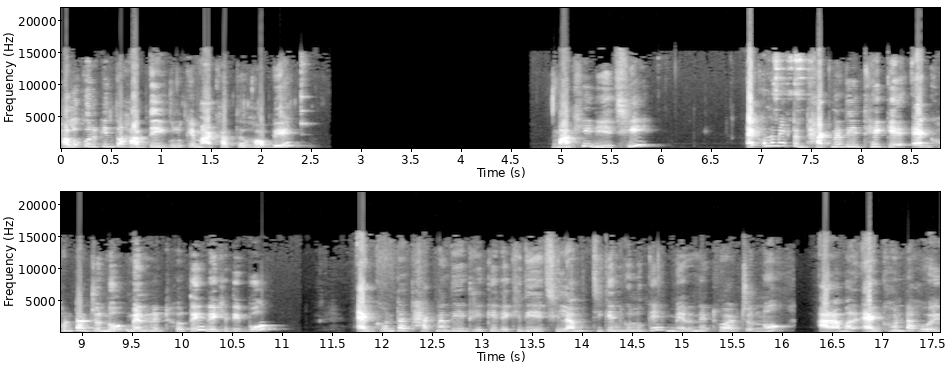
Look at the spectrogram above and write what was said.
ভালো করে কিন্তু হাত দিয়ে এগুলোকে মাখাতে হবে। মাখিয়ে নিয়েছি। এখন আমি একটা ঢাকনা দিয়ে ঢেকে এক ঘণ্টার জন্য ম্যারিনেট হতে রেখে দিব। এক ঘণ্টা ঢাকনা দিয়ে ঢেকে রেখে দিয়েছিলাম চিকেনগুলোকে ম্যারিনেট হওয়ার জন্য। আর আমার এক ঘণ্টা হয়ে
